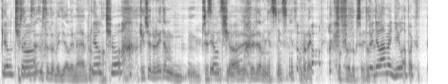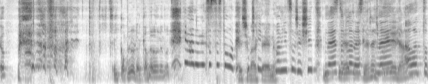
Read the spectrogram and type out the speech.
Kilčo. už, jste, už jste to viděli, ne? Pro. Kilčo. Kilčo, dodej tam Kilčo. screen, dodej, dodej tam něco, něco, něco dodej. Postprodukci. To Doděláme díl a pak... Jo. Jsi jí kopnul do kabelu nebo co? Já nevím, co se stalo. Ještě Počkej, to je jedno. mám něco řešit? Ne, Nic ne- tohle ne. nic neřeš, dál. ale to,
